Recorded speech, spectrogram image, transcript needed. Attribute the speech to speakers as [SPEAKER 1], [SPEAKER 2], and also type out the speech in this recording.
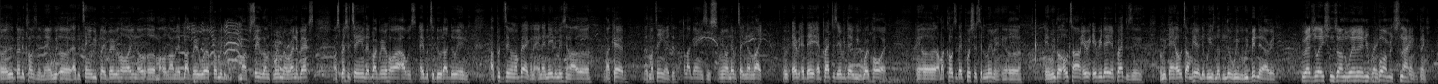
[SPEAKER 1] Uh, it's great accomplishment, man. We, uh, as a team, we play very hard. You know, uh, my old linemen, they block very well for me. My receivers on the perimeter, running backs. On special teams, they block very hard. I was able to do what I do, and I put the team on my back, and, and they needed me, and I, uh, and I carried them. That's my team right there. All our games is, we don't never take nothing light. We, every day, at practice, every day, we work hard. And uh, my coaches, they push us to the limit. And, uh, and we go overtime every, every day at practice. And when we came overtime here, we was nothing new. We, we been there already.
[SPEAKER 2] Congratulations on the win and your performance tonight.
[SPEAKER 1] Thank you, thank you.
